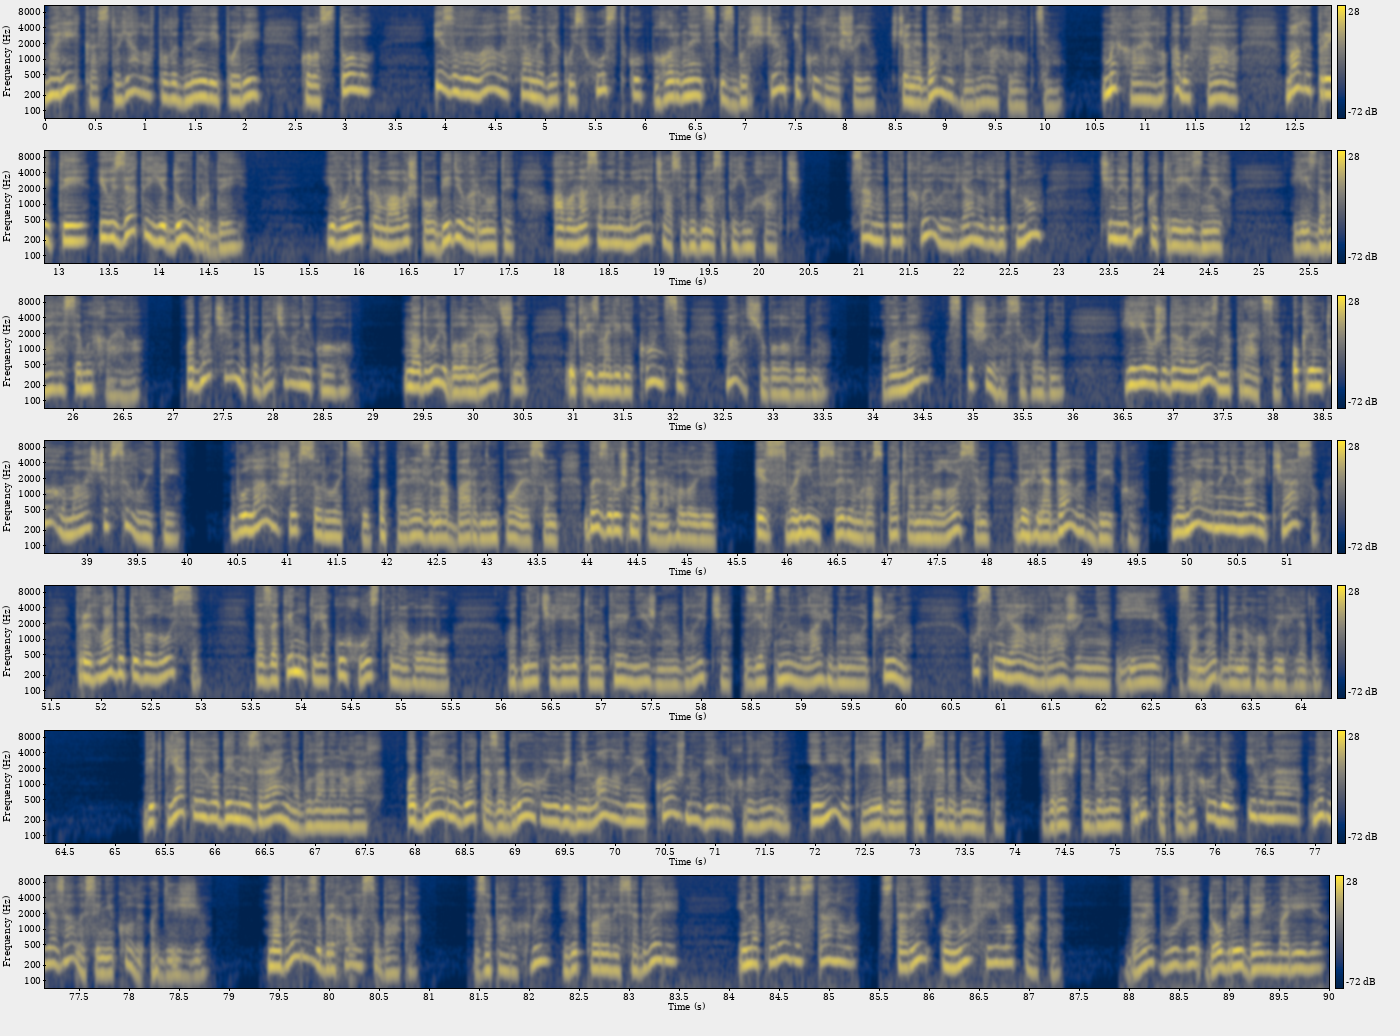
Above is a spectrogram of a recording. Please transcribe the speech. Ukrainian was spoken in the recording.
Марійка стояла в полудневій порі коло столу і завивала саме в якусь хустку горнець із борщем і кулешею, що недавно зварила хлопцям. Михайло або Сава мали прийти і узяти їду в бурдей. Івоніка мала ж по обіді вернути, а вона сама не мала часу відносити їм харч. Саме перед хвилою глянула вікном, чи не йде котрий із них, їй здавалося Михайло. Одначе не побачила нікого. На дворі було мрячно, і крізь малі віконця мало що було видно. Вона спішила сьогодні. Її ожидала різна праця, окрім того, мала ще в село йти. Була лише в сорочці, оперезана барвним поясом, без рушника на голові, із своїм сивим розпатленим волоссям виглядала дико. Не мала нині навіть часу пригладити волосся та закинути яку хустку на голову, одначе її тонке ніжне обличчя з ясними лагідними очима усмиряло враження її занедбаного вигляду. Від п'ятої години зрання була на ногах. Одна робота за другою віднімала в неї кожну вільну хвилину, і ніяк їй було про себе думати. Зрештою, до них рідко хто заходив, і вона не в'язалася ніколи одіжжю. На дворі забрехала собака. За пару хвиль відтворилися двері, і на порозі станув старий Онуфрій Лопата. Дай Боже, добрий день, Марія.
